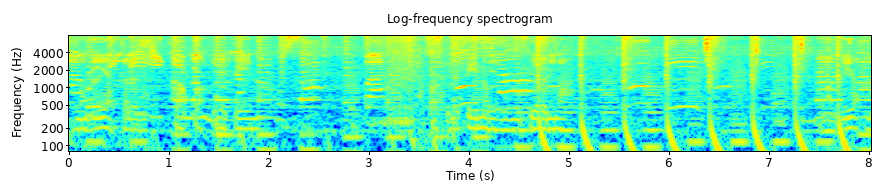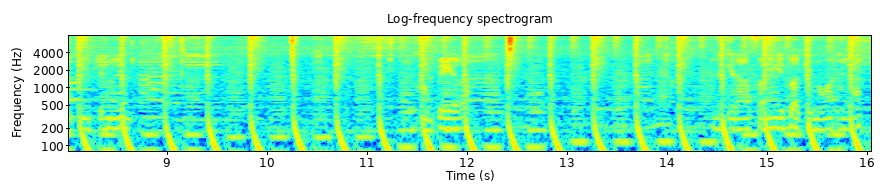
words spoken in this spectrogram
Walang hiya talaga. Kapwa Pilipino. Kapwa Pilipino yung pera nila. Walang hiya na Pilipino yun. Ang pera. Naghirapan ng iba, kinuha niya lahat.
